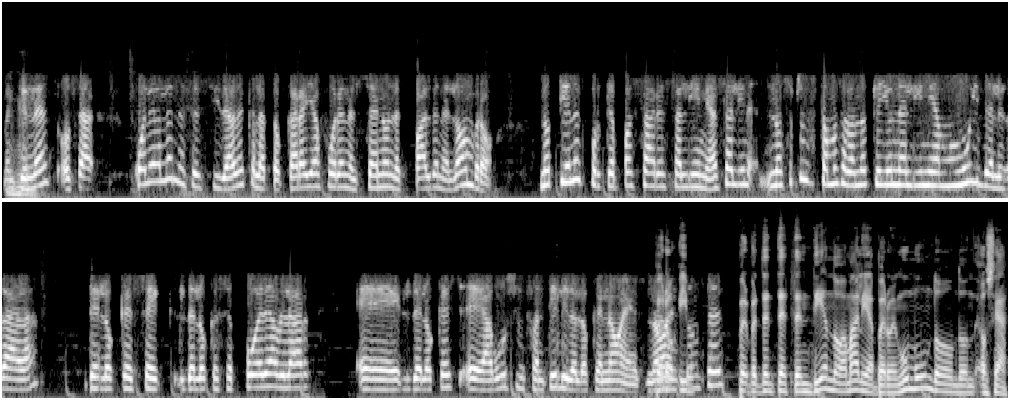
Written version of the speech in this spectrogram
¿Me entiendes? O sea, ¿cuál era la necesidad de que la tocara allá afuera en el seno, en la espalda, en el hombro? No tienes por qué pasar esa línea. Esa línea, nosotros estamos hablando que hay una línea muy delgada de lo que se, de lo que se puede hablar, eh, de lo que es eh, abuso infantil y de lo que no es, ¿no? Pero, y- Entonces, pero te, te- te entiendo, Amalia, pero en un mundo donde, o sea,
